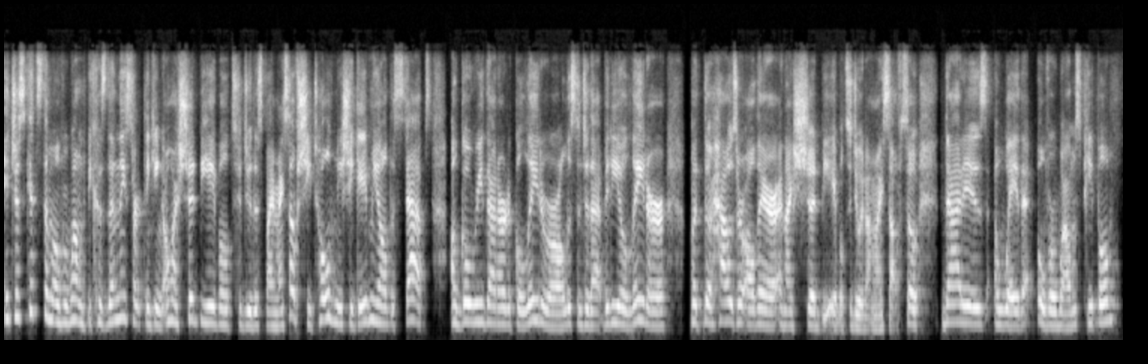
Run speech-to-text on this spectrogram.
it just gets them overwhelmed because then they start thinking, oh, I should be able to do this by myself. She told me, she gave me all the steps. I'll go read that article later or I'll listen to that video later, but the hows are all there and I should be able to do it on myself. So that is a way that overwhelms people.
